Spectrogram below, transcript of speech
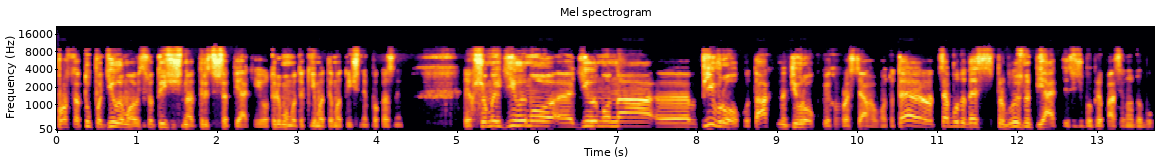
Просто тупо ділимо 800 тисяч на 365 і отримаємо такий математичний показник. Якщо ми ділимо е, ділимо на е, півроку, так на півроку їх розтягуємо, то те, це буде десь приблизно 5 тисяч боєприпасів на добу.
